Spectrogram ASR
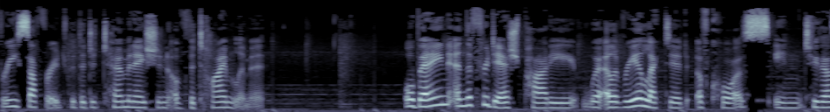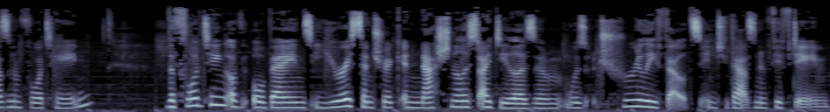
free suffrage with the determination of the time limit. Orban and the Fidesz party were re elected, of course, in 2014 the flaunting of Orban's Eurocentric and nationalist idealism was truly felt in 2015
